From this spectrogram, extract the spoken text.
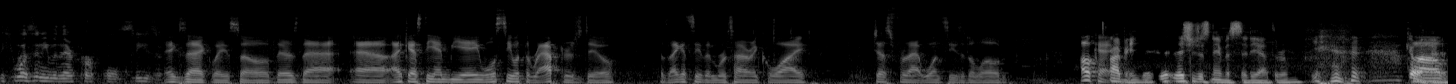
he wasn't even there for a full season. Exactly. So there's that. Uh, I guess the NBA. We'll see what the Raptors do, because I can see them retiring Kawhi, just for that one season alone. Okay. I mean, they, they should just name a city after him. Go Um, ahead.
